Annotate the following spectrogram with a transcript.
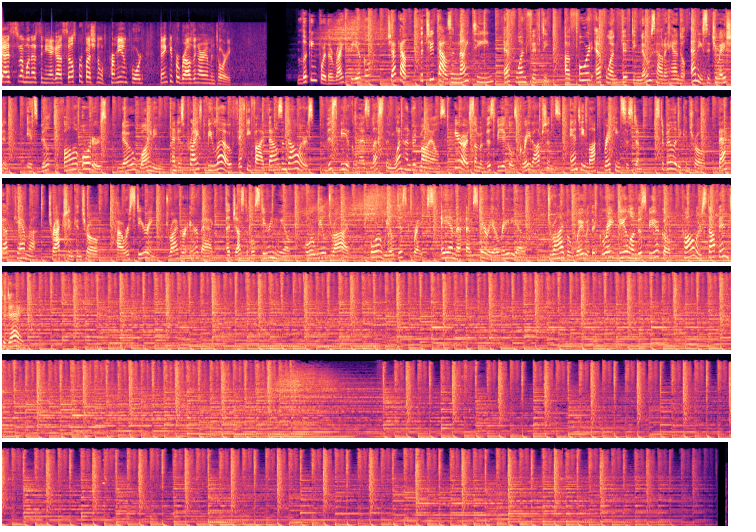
guys, it's Ramon Arciniega, sales professional with Permian Ford. Thank you for browsing our inventory. Looking for the right vehicle? Check out the 2019 F-150. A Ford F-150 knows how to handle any situation. It's built to follow orders, no whining, and is priced below $55,000. This vehicle has less than 100 miles. Here are some of this vehicle's great options. Anti-lock braking system, stability control, backup camera, traction control, power steering, driver airbag, adjustable steering wheel, four-wheel drive, four-wheel disc brakes, AM FM stereo radio. Drive away with a great deal on this vehicle. Call or stop in today.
